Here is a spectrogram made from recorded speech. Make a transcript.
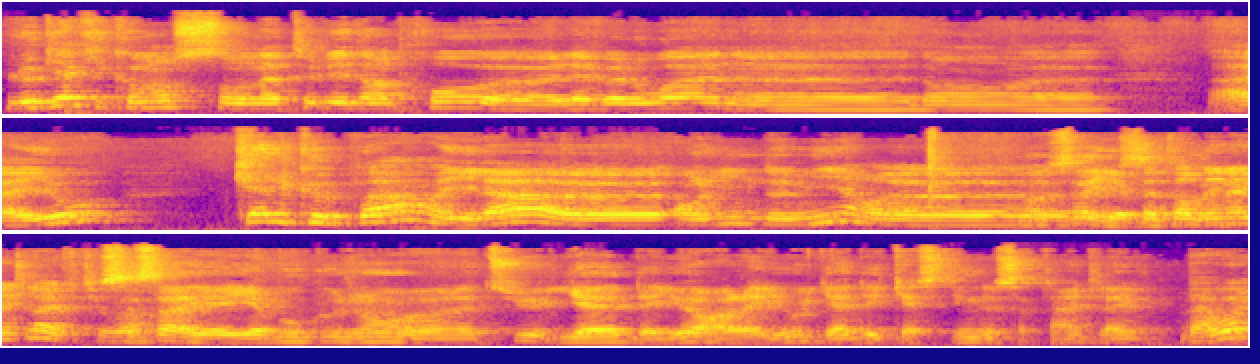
le gars qui commence son atelier d'impro euh, level 1 euh, dans, euh, à IO, quelque part, il a en ligne de mire Non, ça, Saturday beaucoup- Night Live, tu C'est vois. ça, il y, a- il y a beaucoup de gens là-dessus. Il y a d'ailleurs à l'IO, il y a des castings de certains Night Live. Bah ouais.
